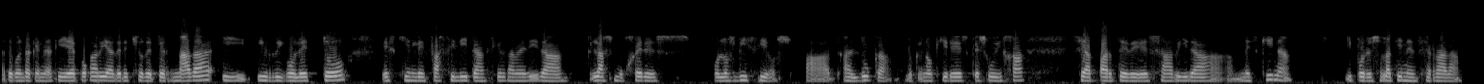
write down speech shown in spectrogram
date cuenta que en aquella época había derecho de pernada y, Rigoletto es quien le facilita en cierta medida las mujeres o los vicios al duca. Lo que no quiere es que su hija sea parte de esa vida mezquina y por eso la tiene encerrada.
